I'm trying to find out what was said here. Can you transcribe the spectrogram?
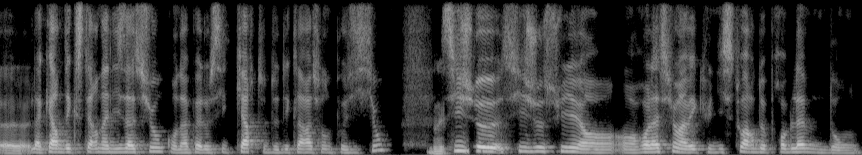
euh, la carte d'externalisation qu'on appelle aussi carte de déclaration de position. Si, je, si je suis en, relation avec une histoire de problème dont,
